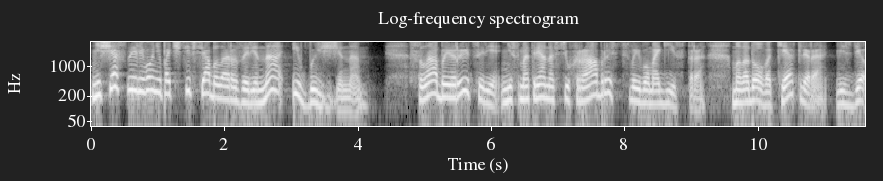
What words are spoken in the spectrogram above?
Несчастная Ливония почти вся была разорена и выжжена. Слабые рыцари, несмотря на всю храбрость своего магистра, молодого Кетлера, везде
